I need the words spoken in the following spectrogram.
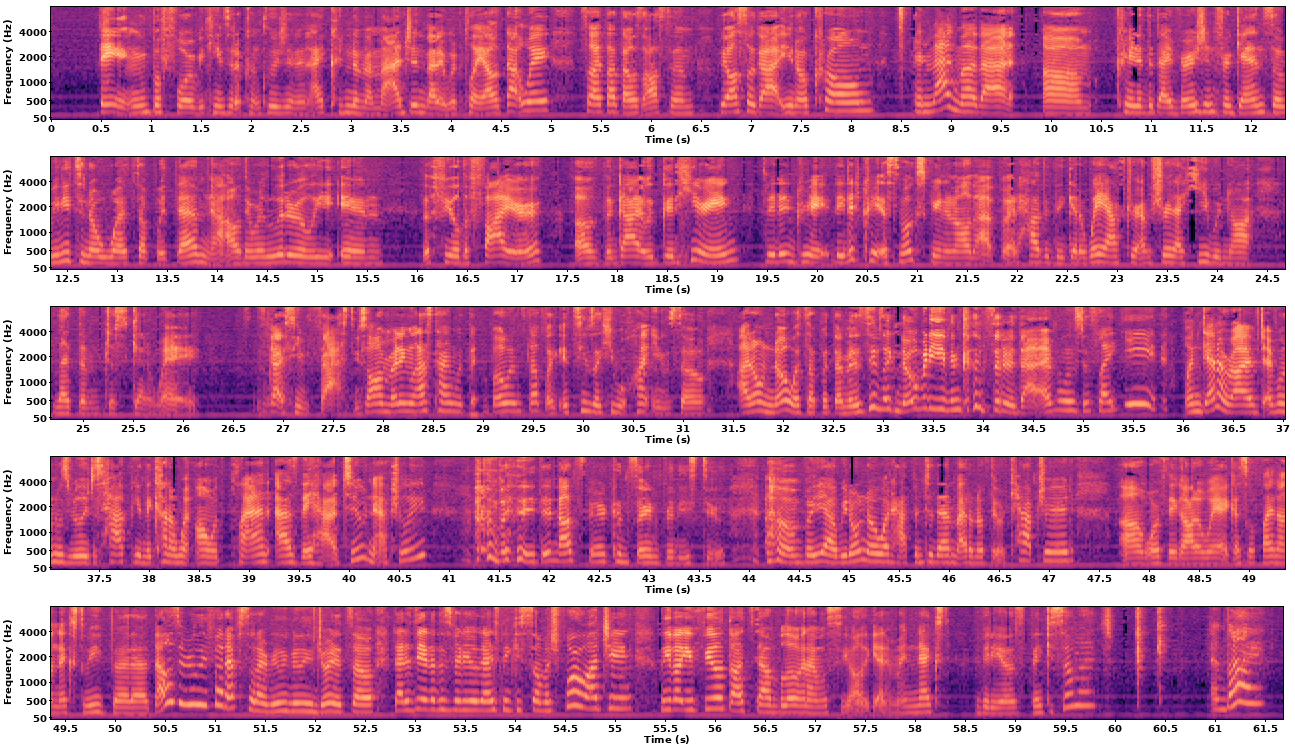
thing before we came to the conclusion and I couldn't have imagined that it would play out that way. So I thought that was awesome. We also got, you know, Chrome and Magma that um, created the diversion for Gen, so we need to know what's up with them now. They were literally in the field of fire of the guy with good hearing they did create they did create a smokescreen and all that, but how did they get away after? I'm sure that he would not let them just get away. This guy seemed fast. You saw him running last time with the bow and stuff. Like it seems like he will hunt you. So I don't know what's up with them. And it seems like nobody even considered that. Everyone's just like, yeah. When Gen arrived, everyone was really just happy and they kind of went on with the plan as they had to, naturally. but they did not spare concern for these two. Um, but yeah, we don't know what happened to them. I don't know if they were captured um, or if they got away. I guess we'll find out next week. But uh, that was a really fun episode. I really, really enjoyed it. So that is the end of this video, guys. Thank you so much for watching. Leave out your feel thoughts down below, and I will see y'all again in my next videos. Thank you so much, and bye.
